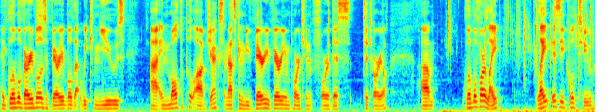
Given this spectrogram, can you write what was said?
And a global variable is a variable that we can use uh, in multiple objects, and that's going to be very, very important for this tutorial. Um, global var light light is equal to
